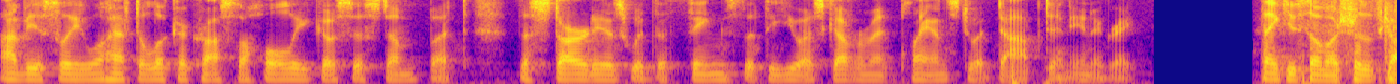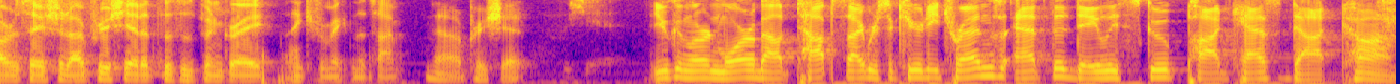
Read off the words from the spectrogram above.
obviously we'll have to look across the whole ecosystem. But the start is with the things that the US government plans to adopt and integrate. Thank you so much for this conversation. I appreciate it. This has been great. Thank you for making the time. No, I appreciate it. You can learn more about top cybersecurity trends at the dailyscooppodcast.com.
